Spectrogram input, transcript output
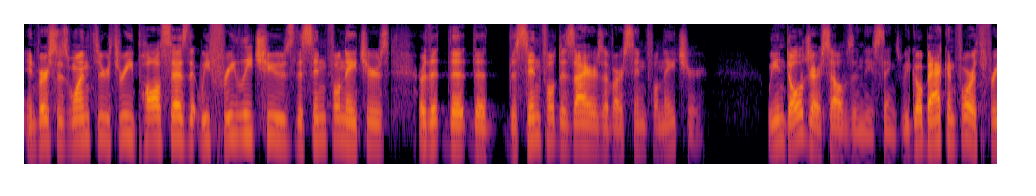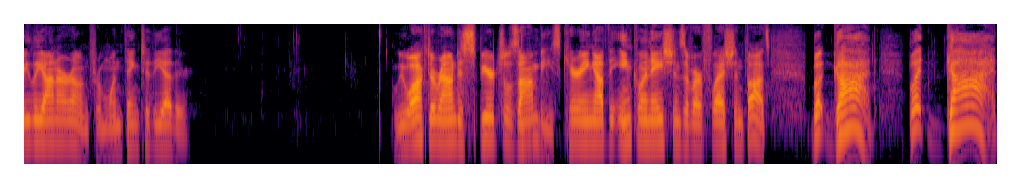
In verses 1 through 3, Paul says that we freely choose the sinful natures or the, the, the, the, sinful desires of our sinful nature. We indulge ourselves in these things. We go back and forth freely on our own from one thing to the other. We walked around as spiritual zombies, carrying out the inclinations of our flesh and thoughts. But God, but God,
